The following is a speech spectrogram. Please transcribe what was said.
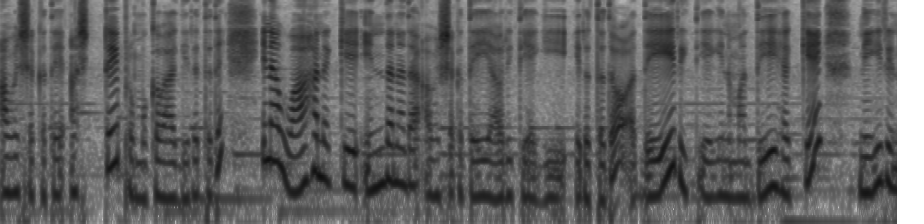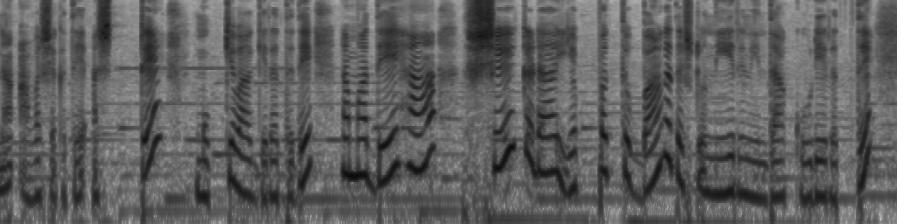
ಅವಶ್ಯಕತೆ ಅಷ್ಟೇ ಪ್ರಮುಖವಾಗಿರುತ್ತದೆ. ಇನ್ನು ವಾಹನಕ್ಕೆ ಇಂಧನದ ಅವಶ್ಯಕತೆ ಯಾವ ರೀತಿಯಾಗಿ ಇರುತ್ತದೋ ಅದೇ ರೀತಿಯಾಗಿ ನಮ್ಮ ದೇಹಕ್ಕೆ ನೀರಿನ ಅವಶ್ಯಕತೆ ಅಷ್ಟೇ ಮುಖ್ಯವಾಗಿರುತ್ತದೆ. ನಮ್ಮ ದೇಹ ಶೇಕಡ ಎಪ್ಪತ್ತು ಭಾಗದಷ್ಟು ನೀರಿನಿಂದ ಕೂಡಿರುತ್ತದೆ.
